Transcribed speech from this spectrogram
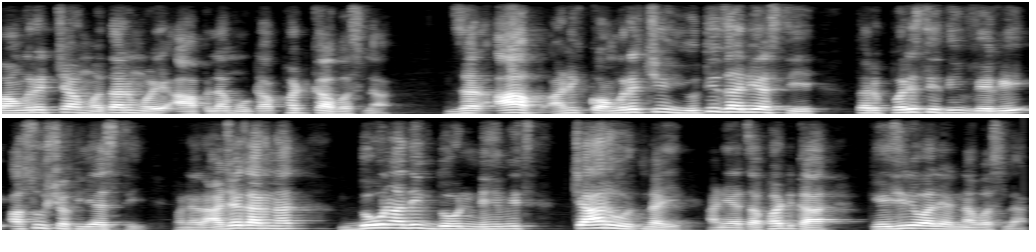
काँग्रेसच्या मतांमुळे आपला मोठा फटका बसला. जर आप आणि काँग्रेसची युती झाली असती तर परिस्थिती वेगळी असू शकली असती. पण राजकारणात दोन अधिक दोन नेहमीच चार होत नाही आणि याचा फटका केजरीवाल यांना बसला.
